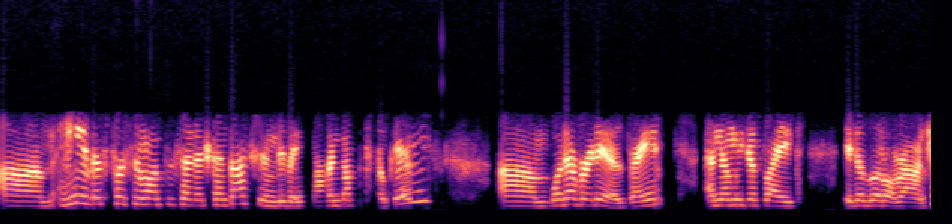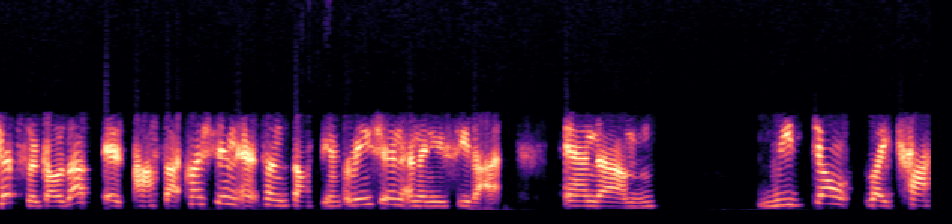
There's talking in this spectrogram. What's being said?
um, hey, this person wants to send a transaction. Do they have enough tokens? Um, whatever it is, right? And then we just like, it does a little round trip. So it goes up, it asks that question, and it sends back the information, and then you see that. And um, we don't like track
